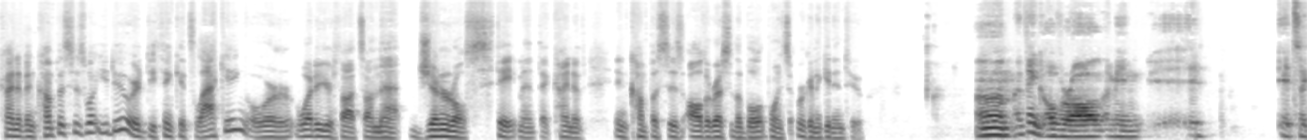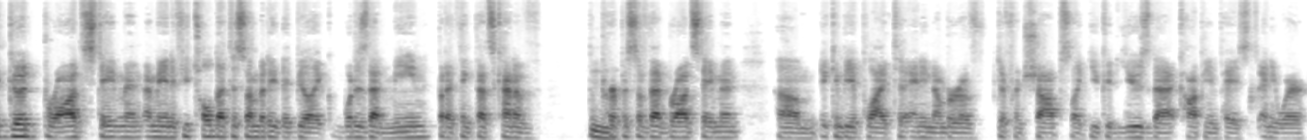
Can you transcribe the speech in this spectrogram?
kind of encompasses what you do, or do you think it's lacking? Or what are your thoughts on that general statement that kind of encompasses all the rest of the bullet points that we're going to get into? Um, I think overall, I mean, it, it's a good broad statement. I mean, if you told that to somebody, they'd be like, "What does that mean?" But I think that's kind of the mm. purpose of that broad statement. Um, it can be applied to any number of different shops. Like you could use that copy and paste anywhere,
